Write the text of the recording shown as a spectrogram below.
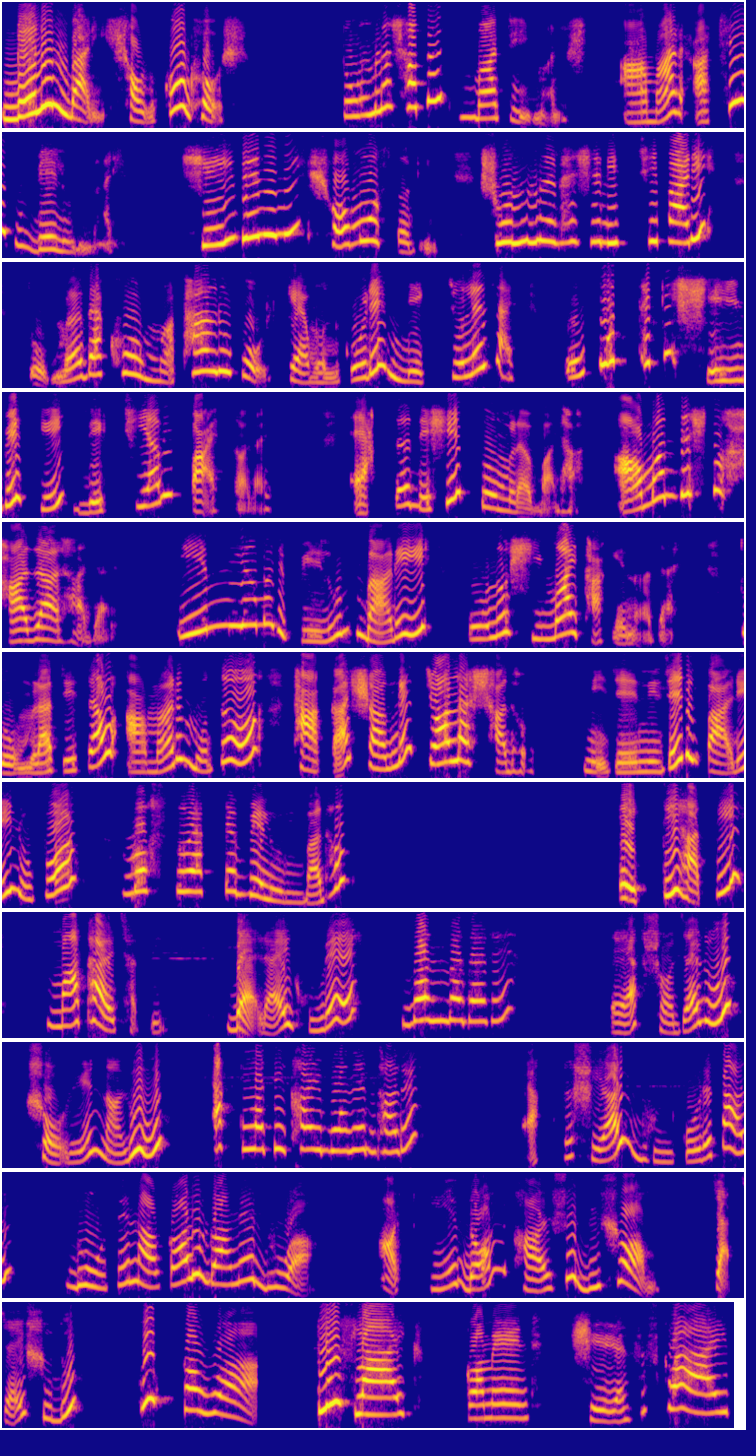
Balloon বাড়ি শঙ্খ ঘোষ। তোমরা সবাই মাটির মানুষ, আমার আছে বেলুন বাড়ি সেই বেলুনে সমস্ত দিন শূন্যে ভেসে দিচ্ছি পারি তোমরা দেখো মাথার উপর কেমন করে মেঘ চলে যায়। উপর থেকে সেই মেঘকেই দেখছি আমি পায়ের তলায়। একটা দেশে তোমরা বাঁধা আমার দেশ তো হাজার হাজার। এমনি আমার বেলুন বাড়ি কোনো সীমায় থাকে না যায়। তোমরা চেটাও আমার মতো থাকার সঙ্গে চলার সাধন। নিজের নিজের বাড়ির উপর মস্ত একটা বেলুন বাঁধো। একটি হাতি মাথায় ছাতি। বেড়ায় ঘুরে বন বাজারে এক সজারু সরে নাড়ু একলাতে খায় বনের ধারে। একটা শেয়াল ভুল করে তাল ধুতে নাকাল গানের ধোয়া। আটকিয়ে দম খায় সে বিষম, চাচায় শুধু কুকাওয়া please like comment share and subscribe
